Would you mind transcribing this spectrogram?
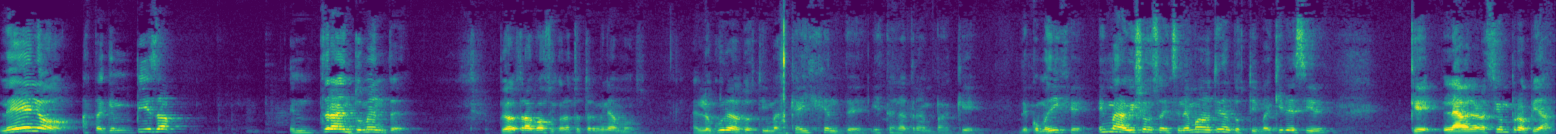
léelo, hasta que empieza a entrar en tu mente. Pero otra cosa, y con esto terminamos, la locura de la autoestima es que hay gente, y esta es la trampa, que, de, como dije, es maravillosa y sin embargo no tiene autoestima. Quiere decir que la valoración propia,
